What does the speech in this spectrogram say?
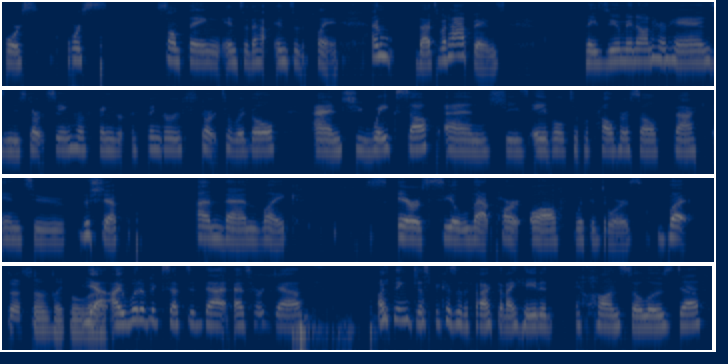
force force something into the into the plane, and that's what happens. They zoom in on her hands, and you start seeing her finger fingers start to wriggle, and she wakes up, and she's able to propel herself back into the ship, and then like air seal that part off with the doors. But that sounds like a lot. Yeah, I would have accepted that as her death. I think just because of the fact that I hated Han Solo's death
